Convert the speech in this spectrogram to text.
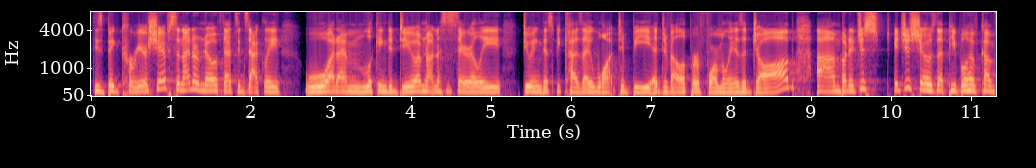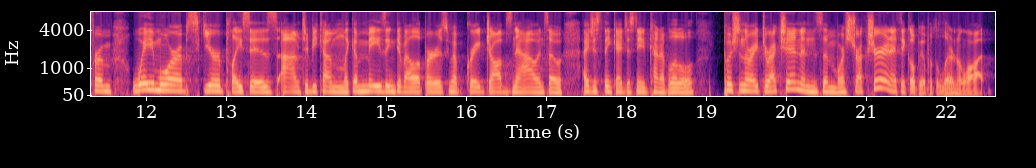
these big career shifts. And I don't know if that's exactly what I'm looking to do. I'm not necessarily doing this because I want to be a developer formally as a job, um, but it just it just shows that people have come from way more obscure places um, to become like amazing developers who have great jobs now. And so I just think I just need kind of a little push in the right direction and some more structure, and I think I'll be able to learn a lot.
